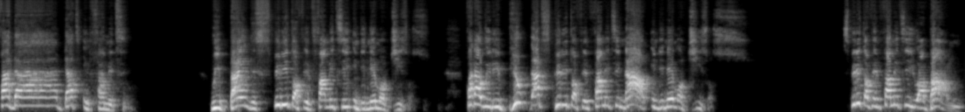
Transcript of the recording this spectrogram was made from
Father, that infirmity, we bind the spirit of infirmity in the name of Jesus. Father, we rebuke that spirit of infirmity now in the name of Jesus. Spirit of infirmity, you are bound.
